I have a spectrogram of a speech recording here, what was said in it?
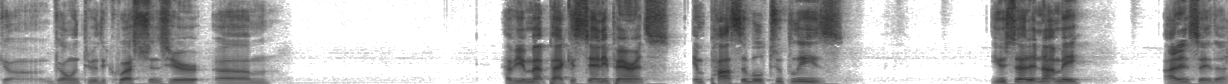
Go, going through the questions here. Um, have you met Pakistani parents? Impossible to please. You said it, not me. I didn't say that.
